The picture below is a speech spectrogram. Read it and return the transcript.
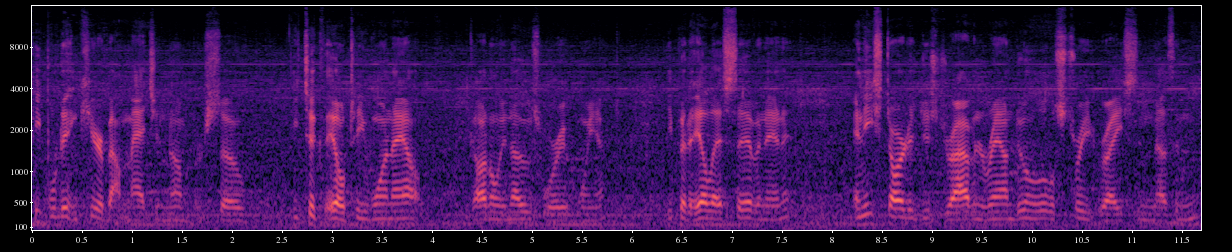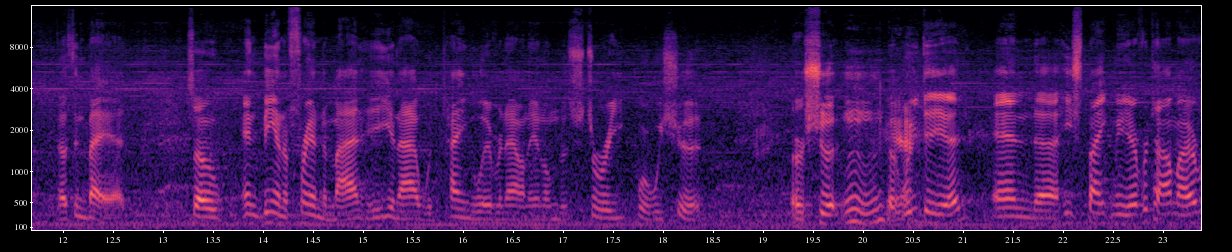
people didn't care about matching numbers. So he took the LT1 out. God only knows where it went. He put a LS7 in it, and he started just driving around doing a little street racing, nothing, nothing bad. So, and being a friend of mine, he and I would tangle every now and then on the street where we should, or shouldn't, but we did. And uh, he spanked me every time I ever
